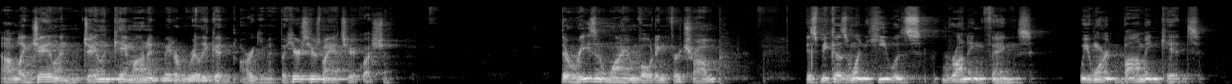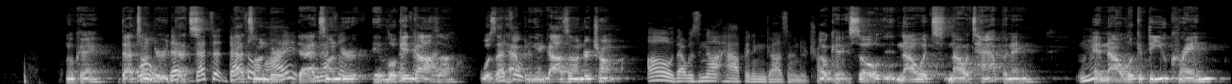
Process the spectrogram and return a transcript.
Um, like Jalen, Jalen came on and made a really good argument. But here's here's my answer to your question. The reason why I'm voting for Trump is because when he was running things, we weren't bombing kids. Okay, that's Whoa, under that- that's that's a- that's a under lie? that's, That's a- under. look at that's. Gaza. Was that That's a- happening in Gaza under Trump? Oh, that was not happening in Gaza under Trump. Okay, so now it's now it's happening, Mm-hmm. and now look at the Ukraine.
